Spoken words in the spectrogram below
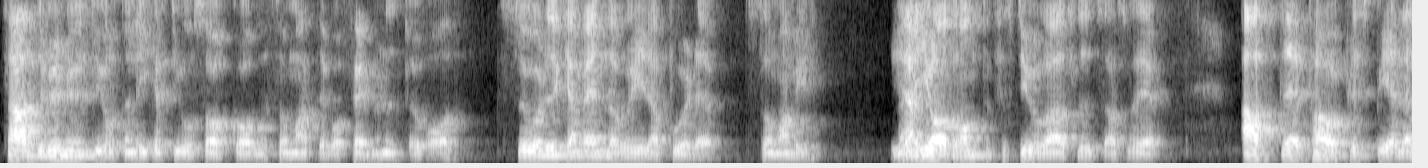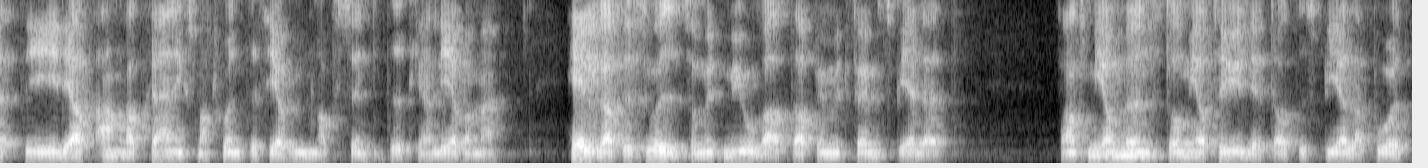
så hade du nu inte gjort en lika stor sak av det som att det var fem minuter i rad. Så du kan vända och vrida på det som man vill. Men ja. jag drar inte för stora slutsatser av det. Att eh, powerplay-spelet i deras andra träningsmatch inte ser 100% ut kan jag leva med. Hellre att det såg ut som ett Mora, att där 5 5-spelet fanns mer mönster och mer tydligt och att du spelar på ett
